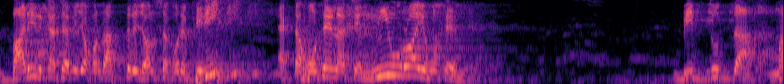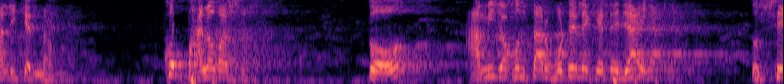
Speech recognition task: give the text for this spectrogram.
বাড়ির কাছে আমি যখন রাত্রে জলসা করে ফিরি, একটা হোটেল আছে, নিউ রয় হোটেল। বিদ্যুৎ দা মালিকের নাম। খুব ভালোবাসি। তো, আমি যখন তার হোটেলে খেতে যাই তো সে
